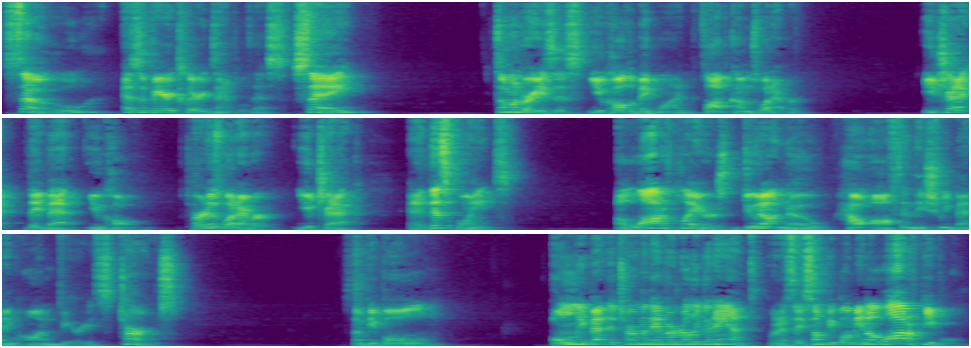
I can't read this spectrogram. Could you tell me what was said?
So, as a very clear example of this, say someone raises, you call the big blind, flop comes whatever. You check, they bet, you call. Turn is whatever, you check. And at this point, a lot of players do not know how often they should be betting on various turns. Some people only bet the turn when they have a really good hand. When I say some people, I mean a lot of people.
